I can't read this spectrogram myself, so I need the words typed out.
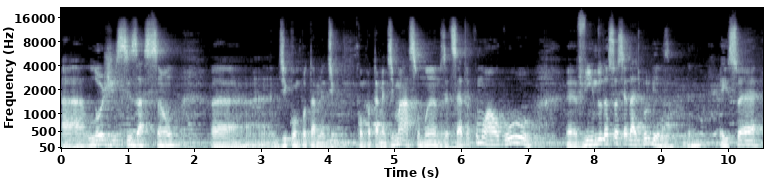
a logicização uh, de comportamento de comportamento de massa, humanos, etc, como algo uh, vindo da sociedade burguesa. Né? Isso é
